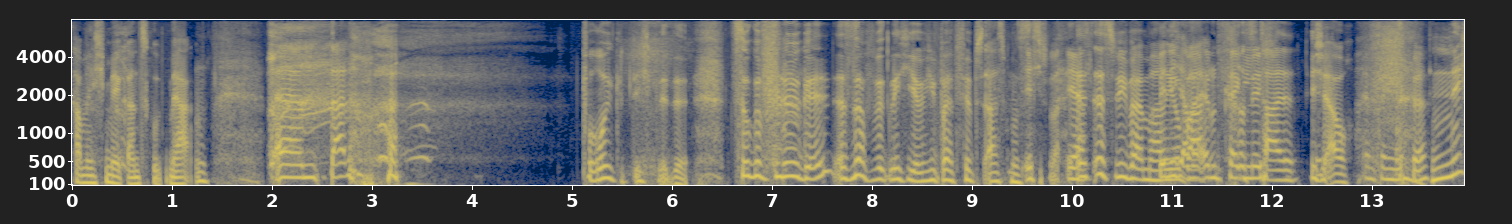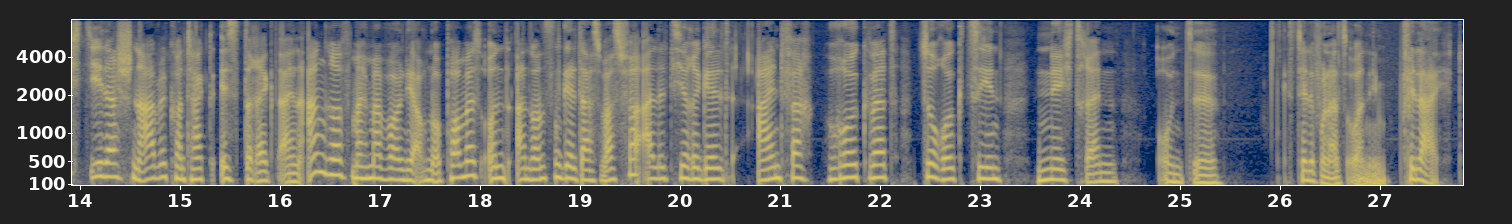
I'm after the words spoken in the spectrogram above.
Kann ich mir ganz gut merken. Ähm, dann Beruhige dich bitte. Zu Geflügel, das ist doch wirklich hier wie bei Fips Asmus. Ich ja. Es ist wie bei Mario ich aber empfänglich. Kristall. Ich auch. Empfänglich für. Nicht jeder Schnabelkontakt ist direkt ein Angriff. Manchmal wollen die auch nur Pommes. Und ansonsten gilt das, was für alle Tiere gilt. Einfach rückwärts zurückziehen, nicht rennen und äh, das Telefon ans Ohr nehmen. Vielleicht.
